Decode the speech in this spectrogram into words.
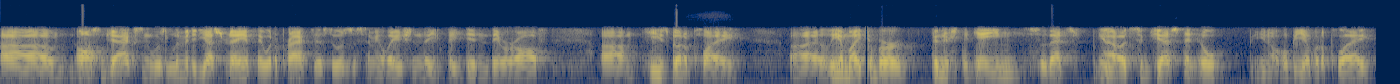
um, Austin Jackson was limited yesterday. If they would have practiced, it was a simulation. They they didn't. They were off. Um, he's going to play. Uh, Liam Eichenberg finish the game. So that's you know it suggests that he'll you know he'll be able to play.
